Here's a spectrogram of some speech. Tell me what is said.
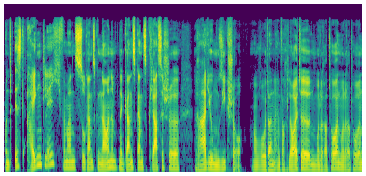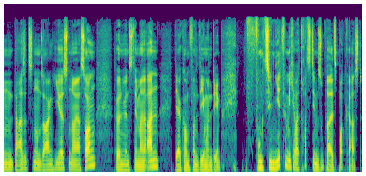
Und ist eigentlich, wenn man es so ganz genau nimmt, eine ganz, ganz klassische Radio-Musikshow, wo dann einfach Leute und Moderatoren, Moderatorinnen da sitzen und sagen, hier ist ein neuer Song, hören wir uns den mal an, der kommt von dem und dem. Funktioniert für mich aber trotzdem super als Podcast.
